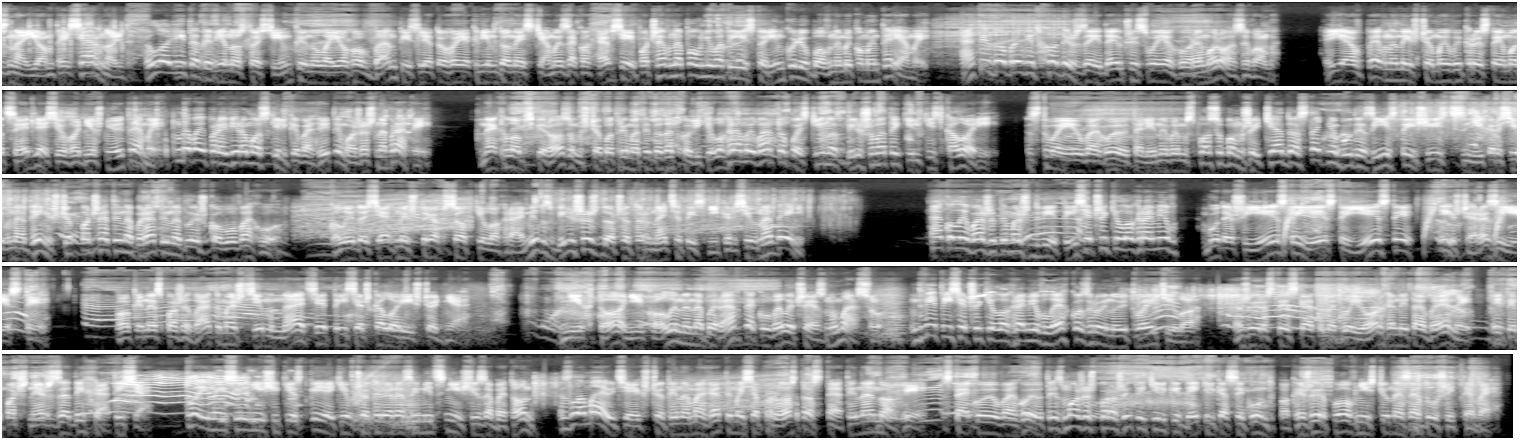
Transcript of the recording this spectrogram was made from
Знайомтесь, Арнольд. Лоліта 97 кинула його в бан після того, як він до нестями закохався і почав наповнювати її сторінку любовними коментарями. А ти добре відходиш, заїдаючи своє горе морозивом. Я впевнений, що ми використаємо це для сьогоднішньої теми. Давай перевіримо, скільки ваги ти можеш набрати. На хлопський розум, щоб отримати додаткові кілограми, варто постійно збільшувати кількість калорій. З твоєю вагою та лінивим способом життя достатньо буде з'їсти 6 снікерсів на день, щоб почати набирати надлишкову вагу. Коли досягнеш 300 кілограмів, збільшиш до 14 снікерсів на день. А коли важитимеш 2000 кілограмів, будеш їсти, їсти, їсти і ще раз їсти. Поки не споживатимеш 17 тисяч калорій щодня. Ніхто ніколи не набирав таку величезну масу. Дві тисячі кілограмів легко зруйнують твоє тіло. Жир стискатиме твої органи та вени, і ти почнеш задихатися. Твої найсильніші кістки, які в чотири рази міцніші за бетон, зламаються, якщо ти намагатимешся просто стати на ноги. З такою вагою ти зможеш прожити тільки декілька секунд, поки жир повністю не задушить тебе.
